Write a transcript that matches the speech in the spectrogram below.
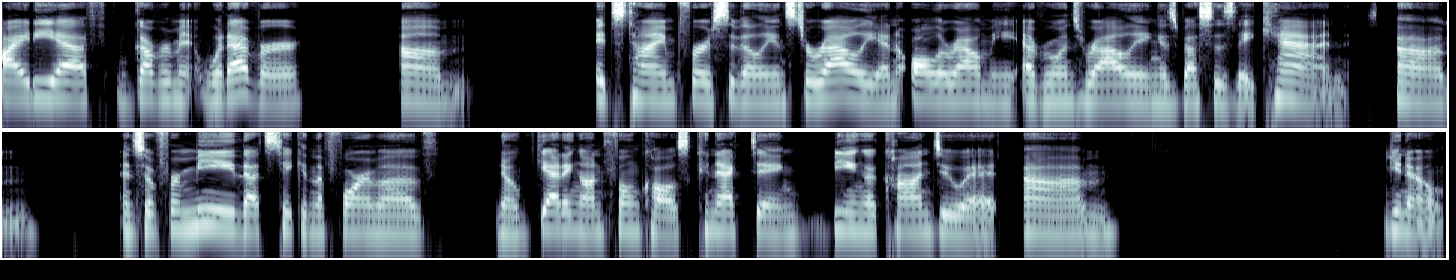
IDF, government, whatever, um, it's time for civilians to rally. And all around me, everyone's rallying as best as they can. Um, and so, for me, that's taken the form of, you know, getting on phone calls, connecting, being a conduit, um, you know,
